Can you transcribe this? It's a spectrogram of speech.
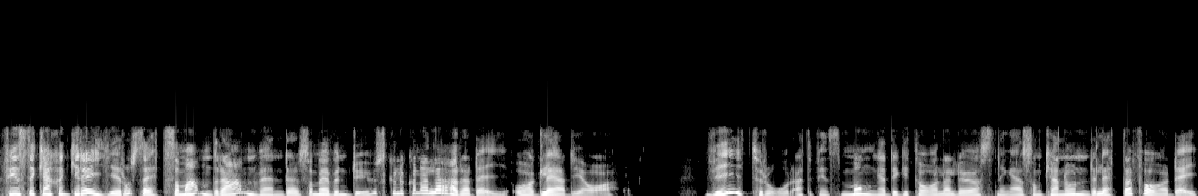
Finns det kanske grejer och sätt som andra använder som även du skulle kunna lära dig och ha glädje av? Vi tror att det finns många digitala lösningar som kan underlätta för dig.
